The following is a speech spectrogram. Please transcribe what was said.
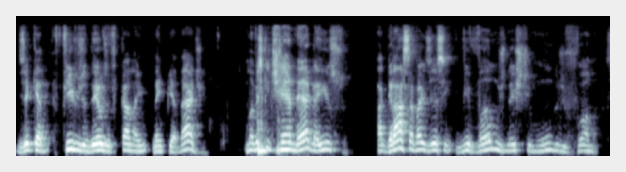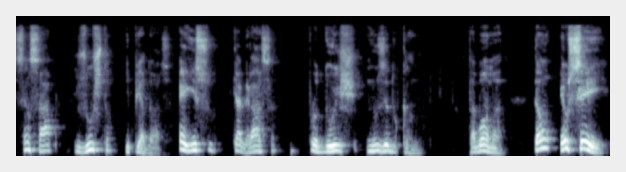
dizer que é filho de Deus e ficar na, na impiedade, uma vez que te renega isso, a graça vai dizer assim: vivamos neste mundo de forma sensata, justa e piedosa. É isso que a graça produz nos educando. Tá bom, amado? Então, eu sei,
